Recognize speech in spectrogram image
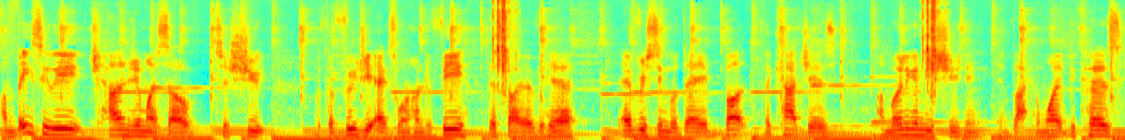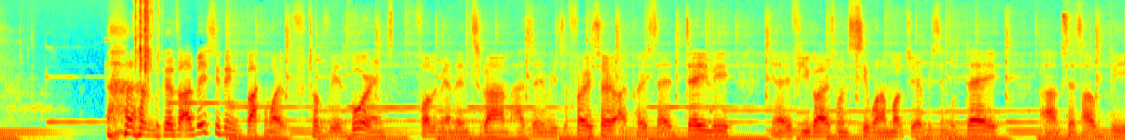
I'm basically challenging myself to shoot with the Fuji X100V, this guy over here, every single day. But the catch is, I'm only going to be shooting in black and white because because I basically think black and white photography is boring. Follow me on Instagram as a reads a photo. I post there daily. You know, if you guys want to see what I'm up to every single day, um, since I'll be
